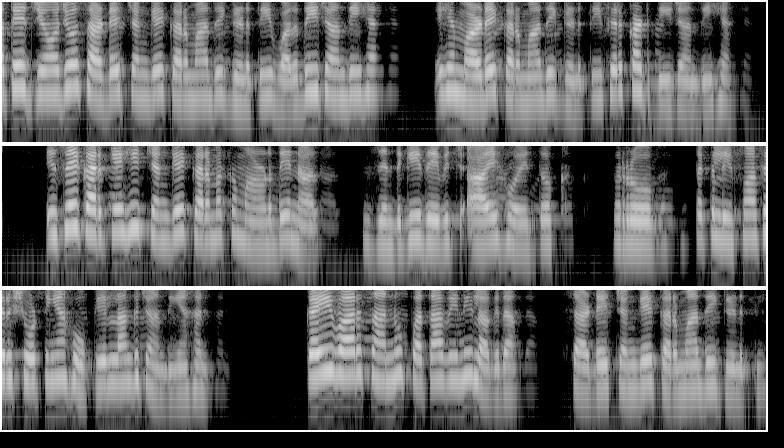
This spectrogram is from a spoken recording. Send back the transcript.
ਅਤੇ ਜਿਉਂ-ਜਿਉਂ ਸਾਡੇ ਚੰਗੇ ਕਰਮਾਂ ਦੀ ਗਿਣਤੀ ਵੱਧਦੀ ਜਾਂਦੀ ਹੈ, ਇਹ ਮਾੜੇ ਕਰਮਾਂ ਦੀ ਗਿਣਤੀ ਫਿਰ ਘਟਦੀ ਜਾਂਦੀ ਹੈ। ਇਸੇ ਕਰਕੇ ਹੀ ਚੰਗੇ ਕਰਮ ਕਮਾਉਣ ਦੇ ਨਾਲ ਜ਼ਿੰਦਗੀ ਦੇ ਵਿੱਚ ਆਏ ਹੋਏ ਦੁੱਖ, ਰੋਗ, ਤਕਲੀਫਾਂ ਫਿਰ ਛੋਟੀਆਂ ਹੋ ਕੇ ਲੰਘ ਜਾਂਦੀਆਂ ਹਨ। ਕਈ ਵਾਰ ਸਾਨੂੰ ਪਤਾ ਵੀ ਨਹੀਂ ਲੱਗਦਾ ਸਾਡੇ ਚੰਗੇ ਕਰਮਾਂ ਦੀ ਗਿਣਤੀ,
